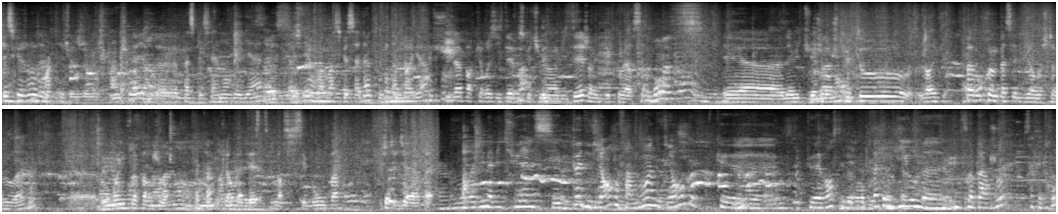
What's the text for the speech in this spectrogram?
Qu'est-ce que je mange d'habitude je, je mange plein de choses, euh, pas spécialement vegan. on va voir ce que ça donne, ton putain de burger. Je suis là par curiosité parce que tu m'as invité, j'ai envie de découvrir ça. Et euh, d'habitude, je mange plutôt. J'arrive pas beaucoup à me passer de viande, je t'avouerai. Au moins une fois par jour. Donc là, on va tester, voir si c'est bon ou pas. Je te dirai après. Mon régime habituel, c'est peu de viande, enfin moins de viande que, que avant, c'est-à-dire pas comme Guillaume euh, une fois par jour, ça fait trop.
